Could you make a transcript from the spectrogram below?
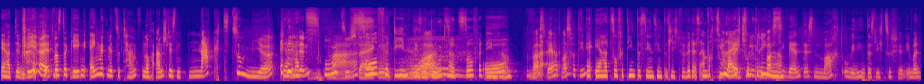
Er hatte weder etwas dagegen, eng mit mir zu tanzen, noch anschließend nackt zu mir Der in den Pool zu was? steigen. So verdient, dieser What? Dude hat so verdient. Oh, was? Wer hat was verdient? Er, er hat so verdient, dass sie ihn hinters Licht führt. Der ist einfach zu Ja, leicht zu kriegen. was sie währenddessen macht, um ihn hinters Licht zu führen. Ich meine,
